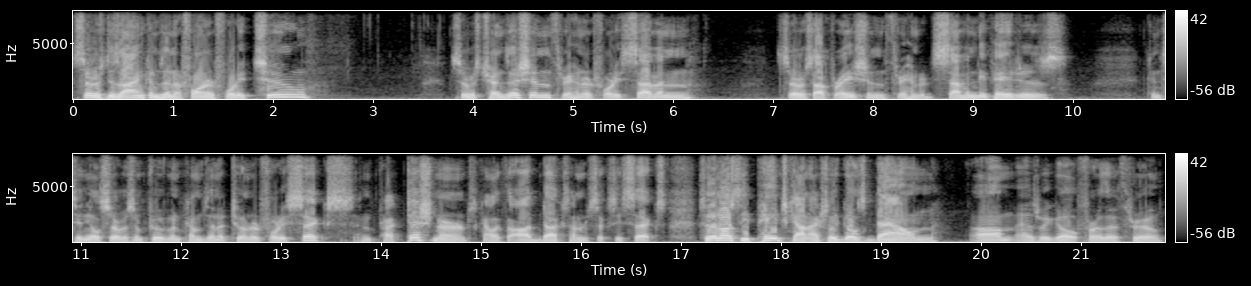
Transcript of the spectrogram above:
Service design comes in at 442. Service transition 347. Service operation 370 pages. Continual service improvement comes in at 246, and practitioner, it's kind of like the odd ducks, 166. So you'll notice the page count actually goes down um, as we go further through.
